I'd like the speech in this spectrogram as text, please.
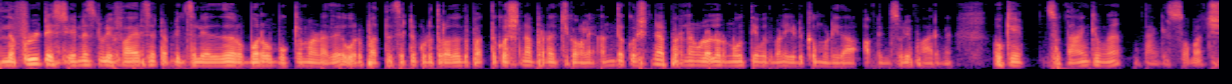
அந்த ஃபுல் டெஸ்ட் என்எஸ்டபிள் ஃபயர் செட் அப்படின்னு சொல்லி ரொம்ப முக்கியமானது. ஒரு பத்து செட் கொடுத்துருவது பத்து கொஸ்டின் அப்புறம் வச்சுக்கோங்க அந்த கொஸ்டின் அப்புறம் உங்களால் நூற்றி ஐம்பது மேலே எடுக்க முடியுதா? அப்படின்னு சொல்லி பாருங்க. ஓகே ஸோ தேங்க்யூங்க தேங்க்யூ ஸோ மச்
